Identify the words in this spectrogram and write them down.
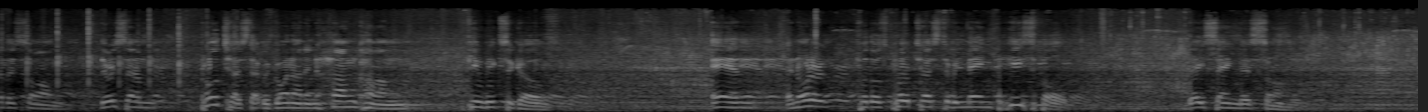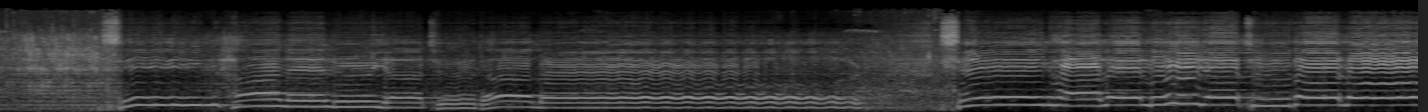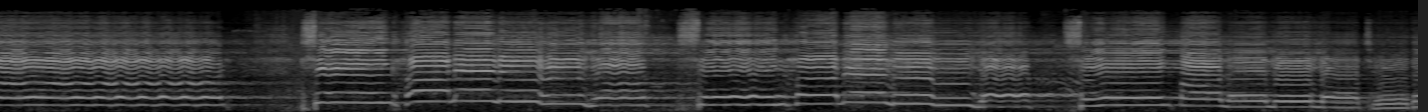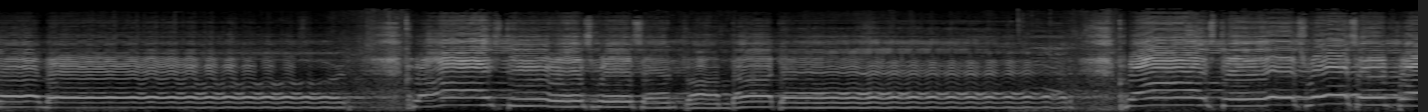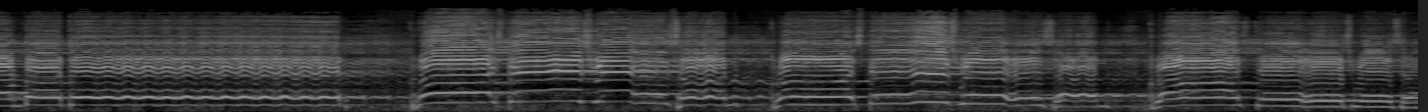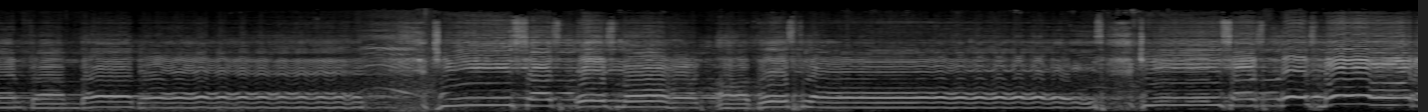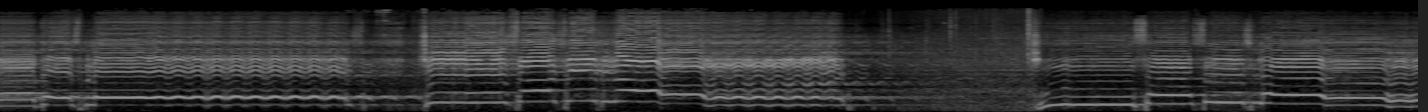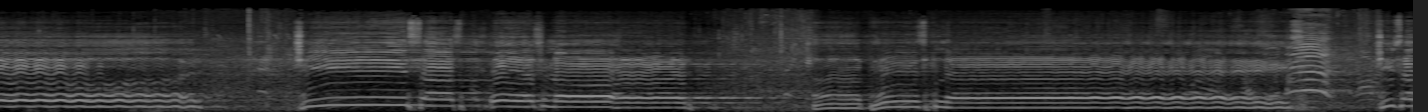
another song. There were some protests that were going on in Hong Kong a few weeks ago. And in order for those protests to remain peaceful, they sang this song. Sing hallelujah to the Lord. To the Lord. Christ is risen from the dead. Jesus is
